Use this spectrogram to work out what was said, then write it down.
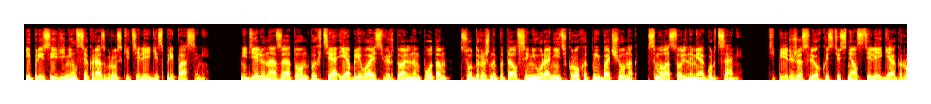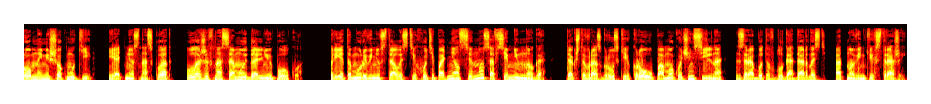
и присоединился к разгрузке телеги с припасами. Неделю назад он, пыхтя и обливаясь виртуальным потом, судорожно пытался не уронить крохотный бочонок с малосольными огурцами. Теперь же с легкостью снял с телеги огромный мешок муки и отнес на склад, уложив на самую дальнюю полку. При этом уровень усталости хоть и поднялся, но совсем немного, так что в разгрузке Кроу помог очень сильно, заработав благодарность от новеньких стражей.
